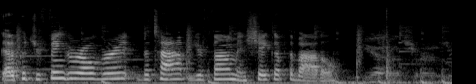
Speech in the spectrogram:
Gotta put your finger over it, the top, your thumb, and shake up the bottle. Yeah, that's right, that's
